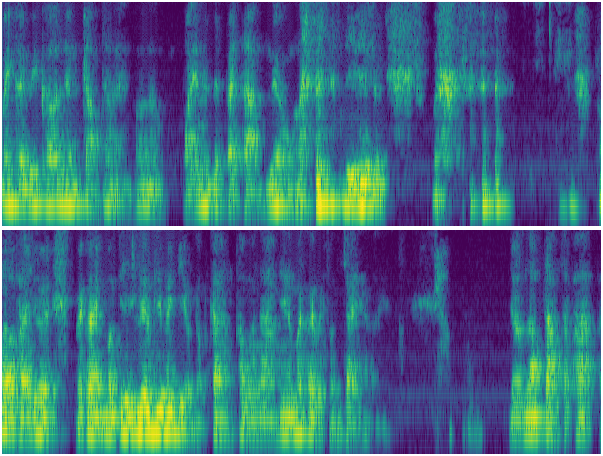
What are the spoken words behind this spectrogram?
ไม่เคยวิเคราะห์เรื่องกรรมเท่าไหร่เพราะปล่อยให้มันเป็นไปตามเรื่องของมันดีที่สุดขออภัยด้วยไม่ค่อยบางทีเรื่องที่ไม่เกี่ยวกับการภาวนาเนี่ยไม่ค่อยไปสนใจเท่าไหร่ยอมรับตามสภาพไป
